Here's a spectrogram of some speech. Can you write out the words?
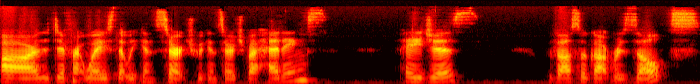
are the different ways that we can search. We can search by headings, pages. We've also got results.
